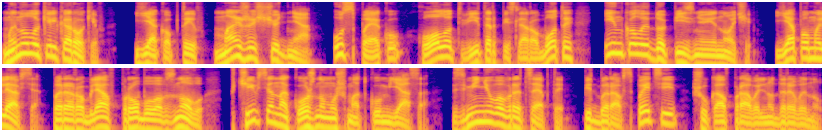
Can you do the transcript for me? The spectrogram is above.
Минуло кілька років. Я коптив майже щодня у спеку, холод, вітер після роботи, інколи до пізньої ночі. Я помилявся, переробляв, пробував знову, вчився на кожному шматку м'яса, змінював рецепти, підбирав спеції, шукав правильну деревину.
